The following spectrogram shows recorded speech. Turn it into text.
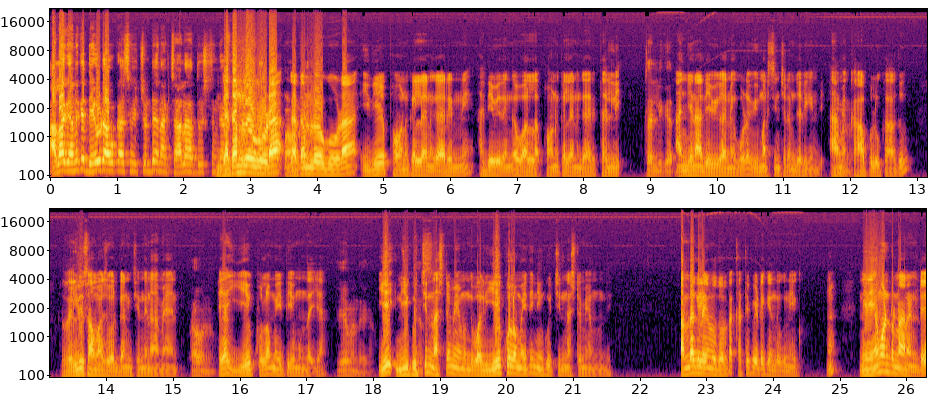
అలా గనక దేవుడు అవకాశం ఇచ్చుంటే నాకు చాలా అదృష్టంగా గతంలో కూడా. గతంలో కూడా ఇదే పవన్ కళ్యాణ్ గారిని అదే విధంగా వాళ్ళ పవన్ కళ్యాణ్ గారి తల్లి తల్లి గారు. అంజనాదేవి గారిని కూడా విమర్శించడం జరిగింది. ఆమె కాపులు కాదు రెల్లి సామాజిక వర్గానికి చెందిన ఆమె అని. అవును. అయ్యా ఏ కులం అయితే ఏముందయ్యా? ఏముంది ఏ నీకు వచ్చిన నష్టం ఏముంది? వాళ్ళు ఏ కులం అయితే నీకు వచ్చిన నష్టం ఏముంది? పండగ లేని దొరత కత్తిపేటకి ఎందుకు నీకు? నేనేమంటున్నానంటే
